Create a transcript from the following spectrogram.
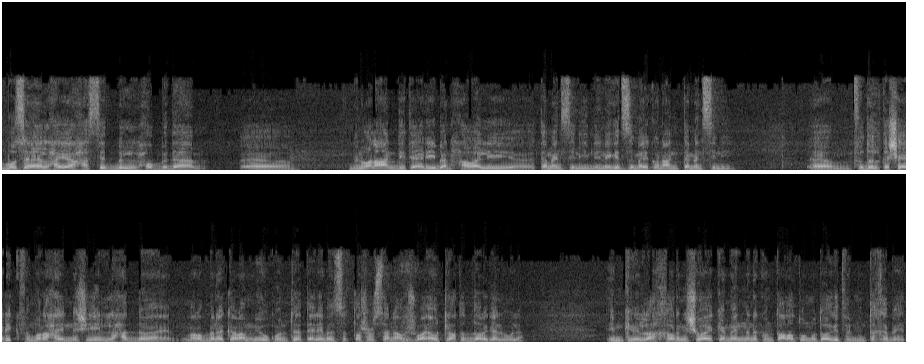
بص أنا الحقيقة حسيت بالحب ده آه، من وأنا عندي تقريبا حوالي 8 سنين لأن جيت الزمالك وأنا عندي 8 سنين. فضلت أشارك في مراحل الناشئين لحد ما ربنا كرمني وكنت تقريبا 16 سنة وشوية وطلعت الدرجة الأولى. يمكن اللي أخرني شوية كمان إن أنا كنت على طول متواجد في المنتخبات.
